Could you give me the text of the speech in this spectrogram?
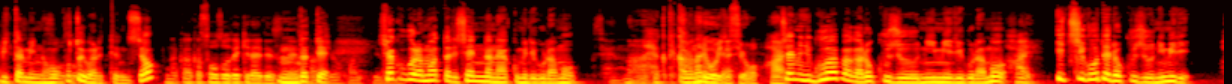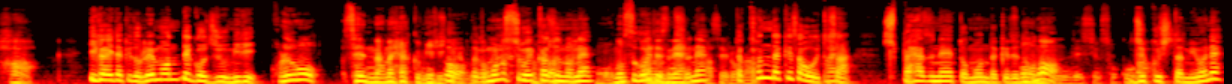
ビタミンの宝庫と言われてるんですよなかなか想像できないですね。うんだって34倍 100g あたり 1700mg 千七百ってかなり多いですよ。はいち。なみにグアバが 62mg はい。いちごで 62mg はあ。意外だけどレモンで 50mg これを千七百ミリだからものすごい数のね ものすごいですね。あるんよアセロラだからこんだけさ多いとさ、はい酸っぱいはずねと思うんだけれども熟した実はね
